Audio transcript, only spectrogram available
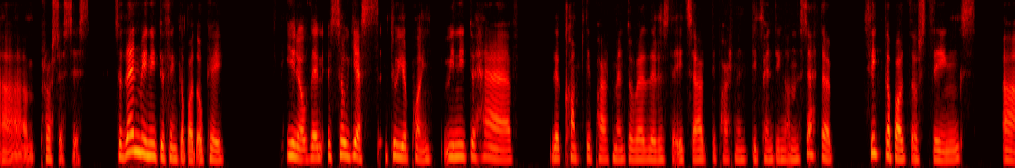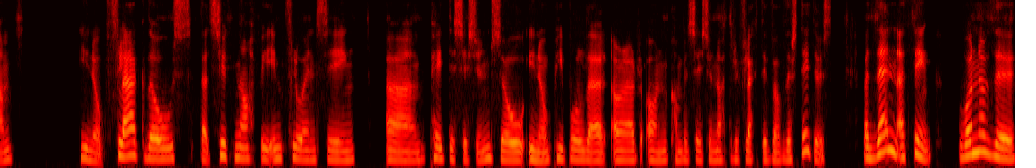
um, processes. So then we need to think about okay you know then so yes to your point we need to have the comp department or whether it's the hr department depending on the setup think about those things um, you know flag those that should not be influencing um, paid decisions. So, you know, people that are on compensation not reflective of their status. But then I think one of the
